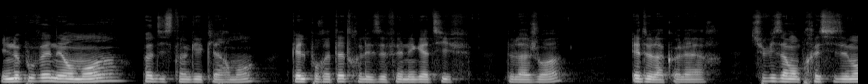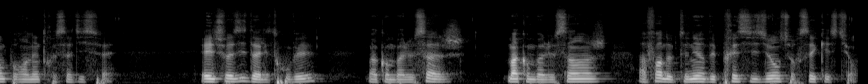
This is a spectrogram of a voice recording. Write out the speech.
Il ne pouvait néanmoins pas distinguer clairement quels pourraient être les effets négatifs de la joie et de la colère suffisamment précisément pour en être satisfait. Et il choisit d'aller trouver Macamba le sage, Macamba le singe, afin d'obtenir des précisions sur ces questions.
